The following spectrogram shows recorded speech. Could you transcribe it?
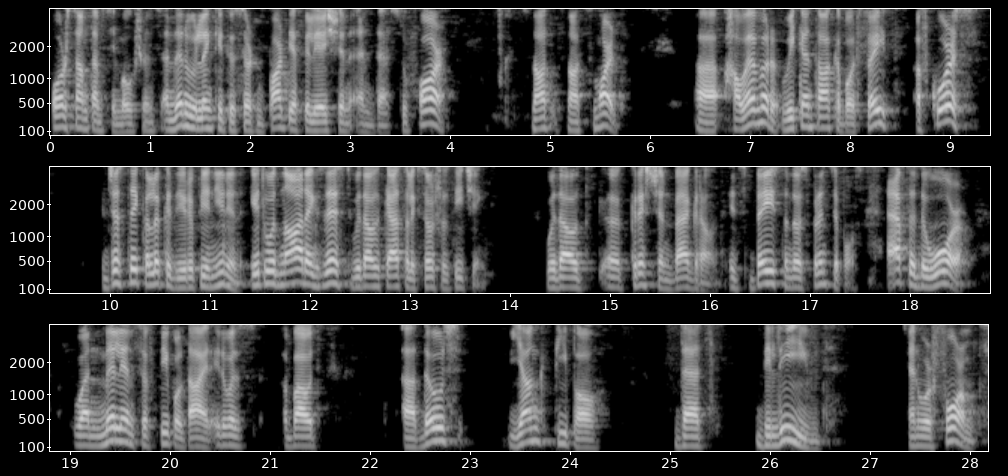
or sometimes emotions, and then we link it to a certain party affiliation, and that's too far. It's not. It's not smart. Uh, however, we can talk about faith, of course. Just take a look at the European Union. It would not exist without Catholic social teaching, without uh, Christian background. It's based on those principles. After the war, when millions of people died, it was about uh, those young people that believed and were formed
